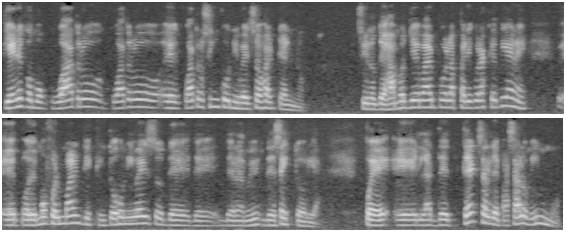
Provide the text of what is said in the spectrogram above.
tiene como cuatro, cuatro, eh, cuatro o cinco universos alternos. Si nos dejamos llevar por las películas que tiene, eh, podemos formar distintos universos de, de, de, la mi- de esa historia. Pues eh, las de Texas le pasa lo mismo.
